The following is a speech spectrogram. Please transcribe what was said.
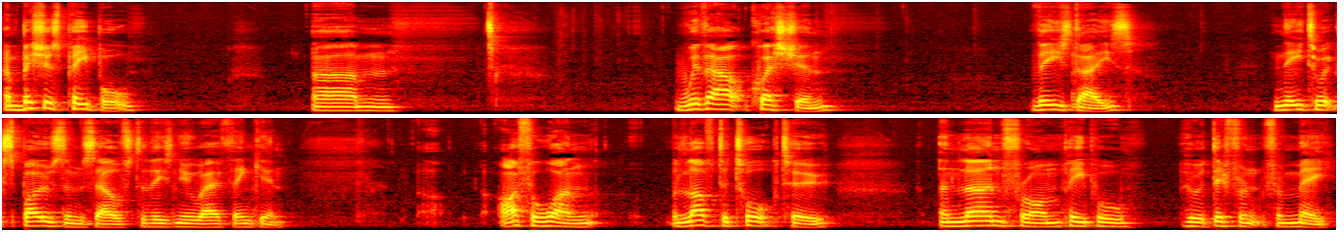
ambitious people, um, without question, these days need to expose themselves to these new way of thinking. I, for one, would love to talk to and learn from people who are different from me.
